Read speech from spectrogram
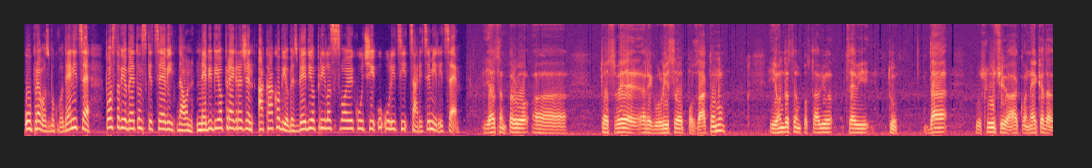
upravo zbog vodenice, postavio betonske cevi da on ne bi bio pregrađen, a kako bi obezbedio prilaz svojoj kući u ulici Carice Milice. Ja sam prvo to sve regulisao po zakonu i onda sam postavio cevi tu, da u slučaju ako nekada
